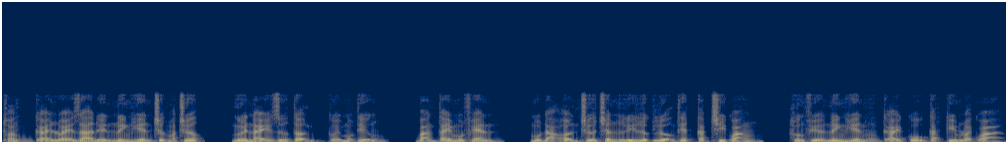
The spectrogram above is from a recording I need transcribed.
thoang cái lóe ra đến Ninh Hiên trước mặt trước, người này giữ tận cười một tiếng, bàn tay một phen, một đạo ẩn chứa chân lý lực lượng thiết cắt chi quang, hướng phía Ninh Hiên cái cổ cắt kim loại qua.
